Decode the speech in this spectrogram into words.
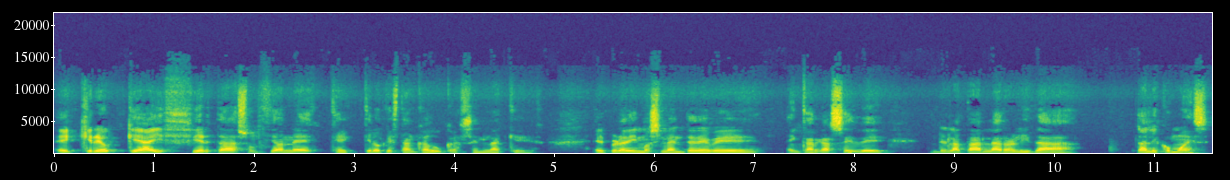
eh, creo que hay ciertas asunciones que creo que están caducas en las que el periodismo simplemente debe encargarse de relatar la realidad tal y como es.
